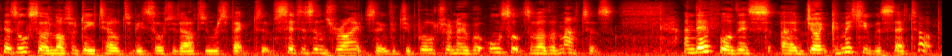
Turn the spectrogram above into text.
There's also a lot of detail to be sorted out in respect of citizens' rights over Gibraltar and over all sorts of other matters and therefore this uh, joint committee was set up.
